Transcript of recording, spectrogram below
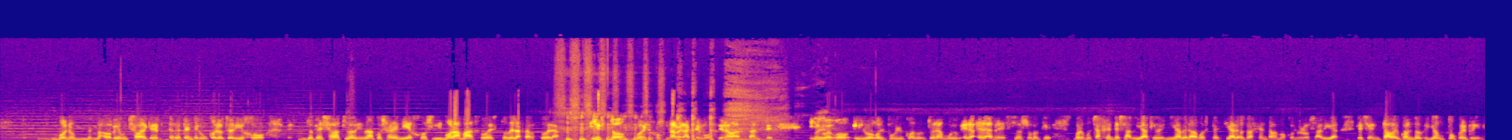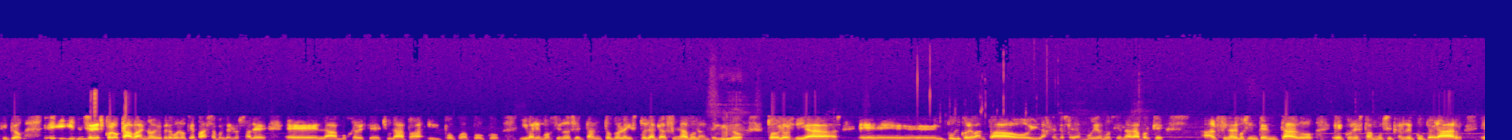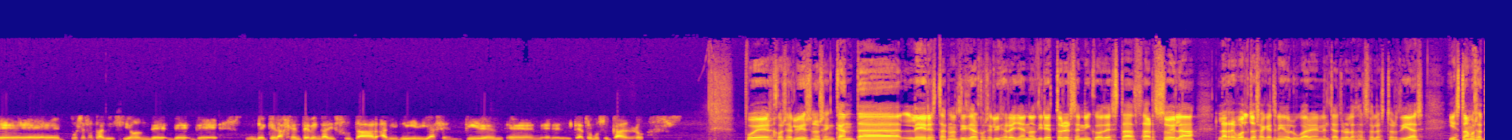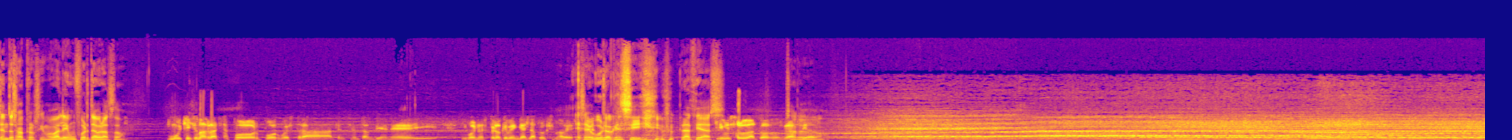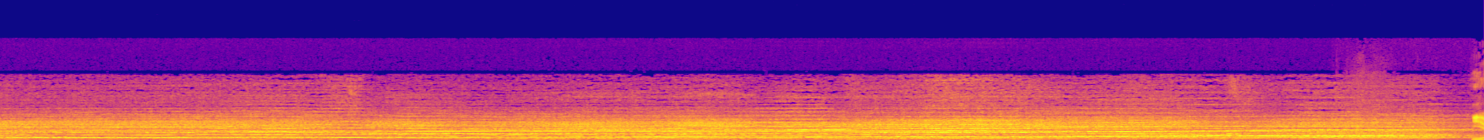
bueno, había un chaval que de repente en un coloquio dijo, yo pensaba que iba a venir una cosa de viejos y mola mazo esto de la zarzuela. Y esto, bueno, la verdad que emociona bastante. Y Oye. luego y luego el público adulto era muy era, era, precioso porque bueno mucha gente sabía que venía a ver algo especial otra gente a lo mejor no lo sabía que sentaba y cuando veía un poco el principio eh, se descolocaban no y, pero bueno qué pasa porque no sale eh, la mujer vestida de chulapa y poco a poco iban emocionándose tanto con la historia que al final bueno han tenido todos los días eh, el público levantado y la gente se muy emocionada porque al final hemos intentado eh, con esta música recuperar eh, pues esa tradición de, que la gente venga a disfrutar, a vivir y a sentir en, en, en el teatro musical, ¿no? Pues José Luis, nos encanta leer estas noticias. José Luis Arellano, director escénico de esta zarzuela, la revoltosa que ha tenido lugar en el Teatro de la Zarzuela estos días. Y estamos atentos al próximo, ¿vale? Un fuerte abrazo. Muchísimas gracias por, por vuestra atención también, ¿eh? Y, y, bueno, espero que vengáis la próxima vez. Seguro que sí. gracias. Y un saludo a todos. Gracias. Saludo.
